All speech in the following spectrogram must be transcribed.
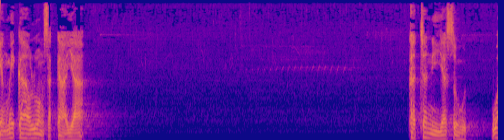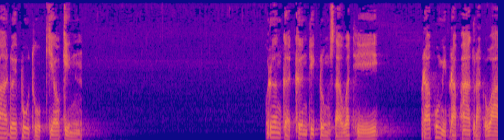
ยังไม่ก้าวล่วงสักกายะ คัจจนียสูตรว่าด้วยผู้ถูกเคี้ยวกิน เรื่องเกิดขึ้นที่กรุงสาวัตถี พระผู้มีพระภาคตรัสว่า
